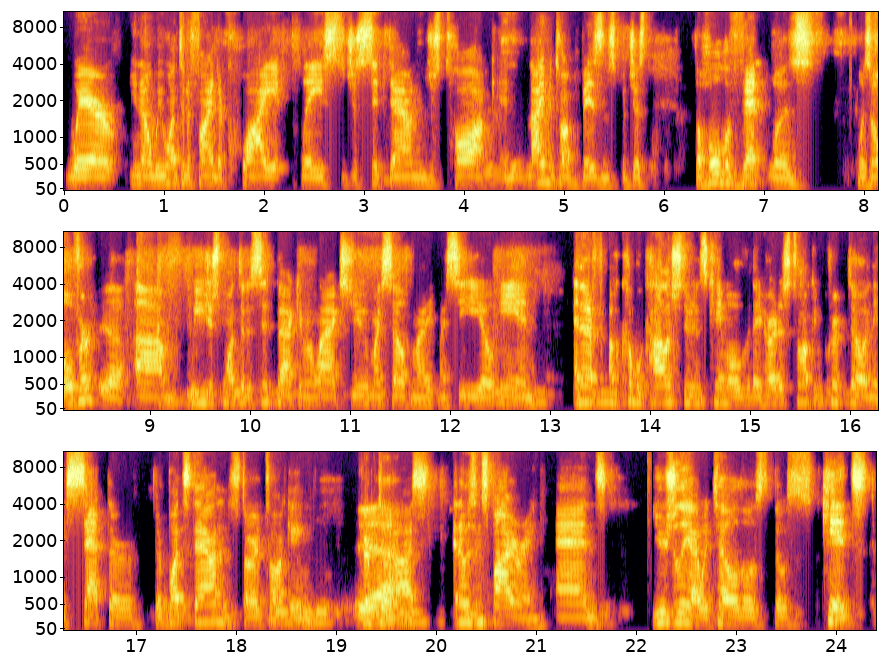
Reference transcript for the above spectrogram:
where you know we wanted to find a quiet place to just sit down and just talk and not even talk business but just the whole event was was over. Yeah. Um, we just wanted to sit back and relax you myself my, my ceo ian. And then a, a couple college students came over. They heard us talking crypto and they sat their their butts down and started talking crypto yeah. to us. And it was inspiring. And usually I would tell those those kids,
